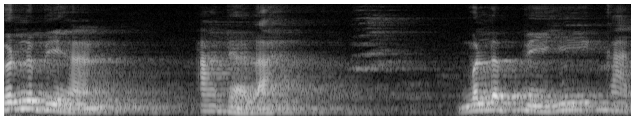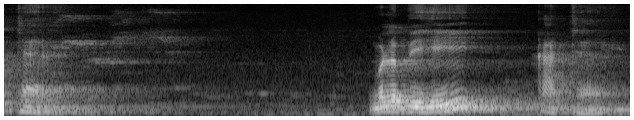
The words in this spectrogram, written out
berlebihan adalah melebihi kadar. Melebihi kadar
